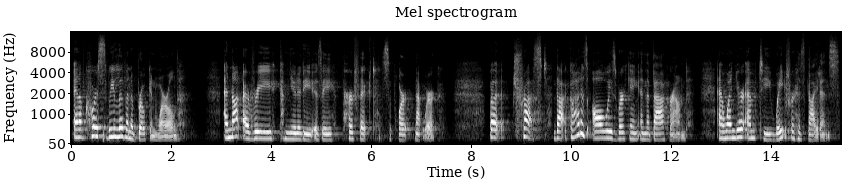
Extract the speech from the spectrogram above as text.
And of course, we live in a broken world, and not every community is a perfect support network. But trust that God is always working in the background. And when you're empty, wait for his guidance.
